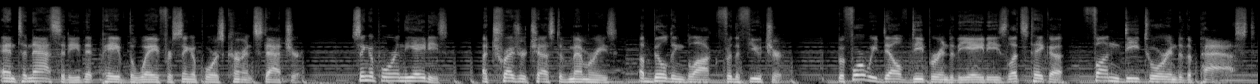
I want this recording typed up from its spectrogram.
and tenacity that paved the way for Singapore's current stature. Singapore in the 80s, a treasure chest of memories, a building block for the future. Before we delve deeper into the 80s, let's take a fun detour into the past.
